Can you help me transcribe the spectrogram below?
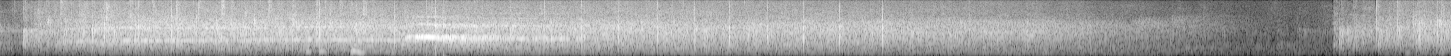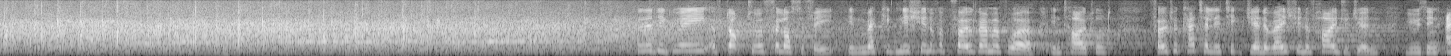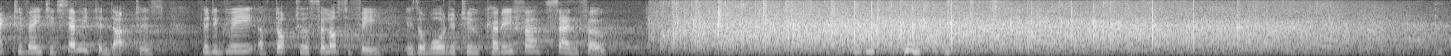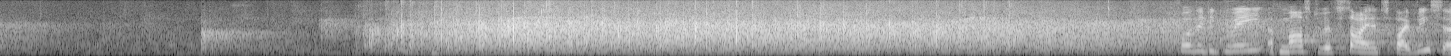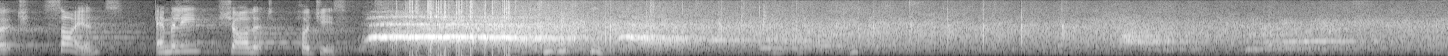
philosophy in recognition of a programme of work entitled Photocatalytic Generation of Hydrogen Using Activated Semiconductors, the degree of Doctor of Philosophy is awarded to Karifa Sanfo. degree of Master of Science by Research, Science, Emily Charlotte Hodges.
